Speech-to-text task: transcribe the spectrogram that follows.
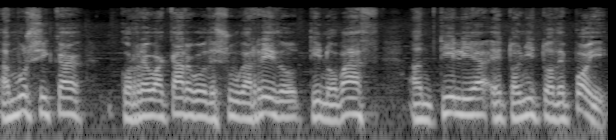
A música correu a cargo de Su Garrido, Tino Vaz, Antilia e Toñito de Poi,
